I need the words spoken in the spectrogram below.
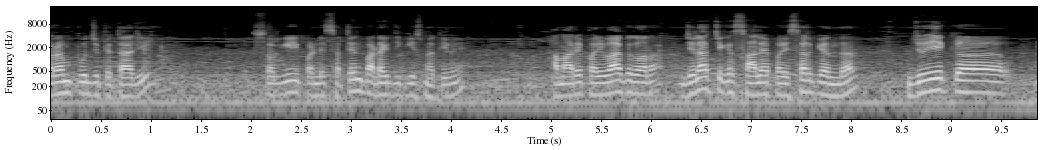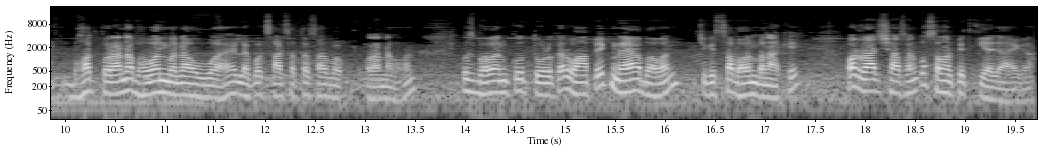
परम पूज्य पिताजी, स्वर्गीय पंडित सत्येंद्र पाठक जी की स्मृति में हमारे परिवार के द्वारा जिला चिकित्सालय परिसर के अंदर जो एक बहुत पुराना भवन बना हुआ है, लगभग साठ सत्तर साल पुराना भवन, उस भवन को तोड़कर वहाँ पे एक नया भवन, चिकित्सा भवन बना के और राज्य शासन को समर्पित किया जाएगा।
